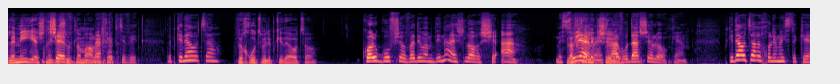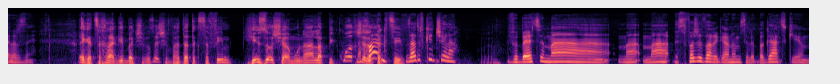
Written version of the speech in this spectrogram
למי יש נגישות מערכת למערכת, תקציבית. לפקידי האוצר. וחוץ מלפקידי האוצר? כל גוף שעובד עם המדינה, יש לו הרשאה לחלק מסוימת, שלו. לעבודה שלו, כן. פקידי האוצר יכולים להסתכל על זה. רגע, צריך להגיד בהקשר הזה שוועדת הכספים היא זו שאמונה על הפיקוח של נכון, התקציב. זה התפקיד שלה. ובעצם מה, מה, מה, בסופו של דבר הגענו עם זה לבג"ץ, כי הם,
